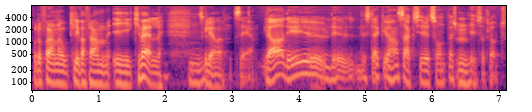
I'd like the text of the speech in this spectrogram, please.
Och då får han nog kliva fram ikväll, mm. skulle jag säga. Ja, det, är ju, det, det stärker ju hans aktier i ett sånt perspektiv mm. såklart.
